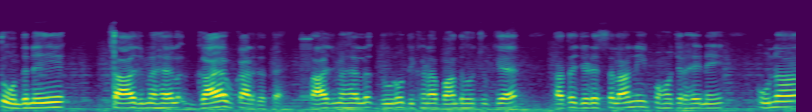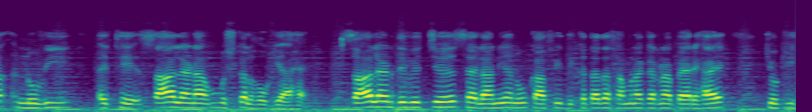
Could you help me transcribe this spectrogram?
ਧੁੰਦ ਨੇ ਤਾਜ ਮਹਿਲ ਗਾਇਬ ਕਰ ਦਿੱਤਾ ਹੈ। ਤਾਜ ਮਹਿਲ ਦੂਰੋਂ ਦਿਖਣਾ ਬੰਦ ਹੋ ਚੁੱਕਿਆ ਹੈ ਅਤੇ ਜਿਹੜੇ ਸੈਲਾਨੀ ਪਹੁੰਚ ਰਹੇ ਨੇ, ਉਹਨਾਂ ਨੂੰ ਵੀ ਇੱਥੇ ਸਾਹ ਲੈਣਾ ਮੁਸ਼ਕਲ ਹੋ ਗਿਆ ਹੈ। ਸਾਹ ਲੈਣ ਦੇ ਵਿੱਚ ਸੈਲਾਨੀਆਂ ਨੂੰ ਕਾਫੀ ਦਿੱਕਤਾਂ ਦਾ ਸਾਹਮਣਾ ਕਰਨਾ ਪੈ ਰਿਹਾ ਹੈ, ਕਿਉਂਕਿ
